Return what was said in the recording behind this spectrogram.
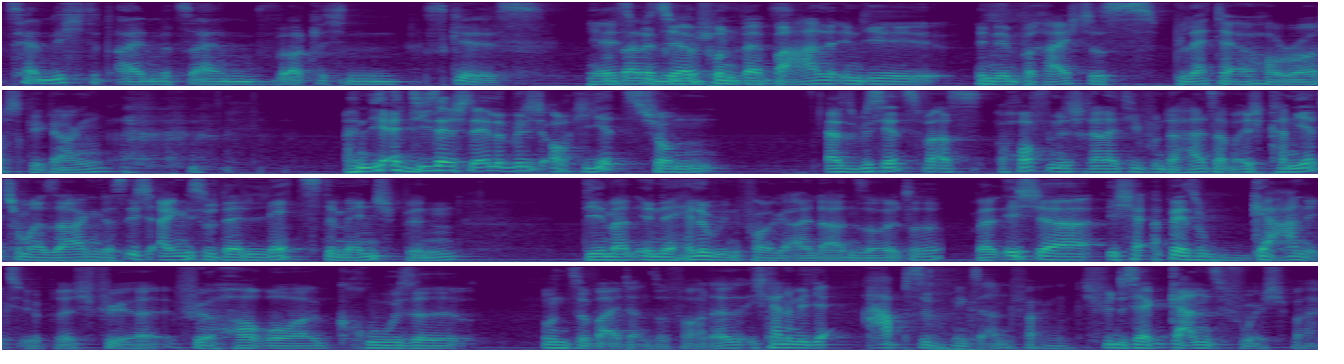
zernichtet einen mit seinen wörtlichen Skills. Ja, jetzt bist du ja schon verbal in, die, in den Bereich des Splatter-Horrors gegangen. An dieser Stelle bin ich auch jetzt schon, also bis jetzt war es hoffentlich relativ unterhaltsam, aber ich kann jetzt schon mal sagen, dass ich eigentlich so der letzte Mensch bin, den man in eine Halloween-Folge einladen sollte. Weil ich ja, ich habe ja so gar nichts übrig für, für Horror, Grusel und so weiter und so fort. Also ich kann damit ja absolut nichts anfangen. Ich finde es ja ganz furchtbar.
